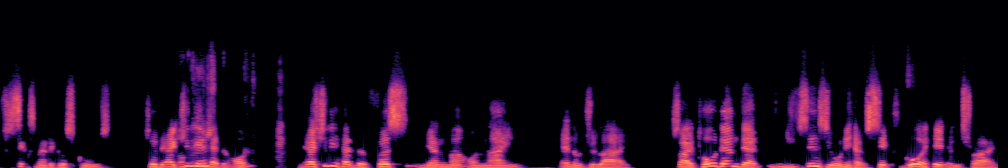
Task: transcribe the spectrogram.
six medical schools, so they actually okay. had on they actually had the first Myanmar online end of July. So I told them that since you only have six, go ahead and try.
